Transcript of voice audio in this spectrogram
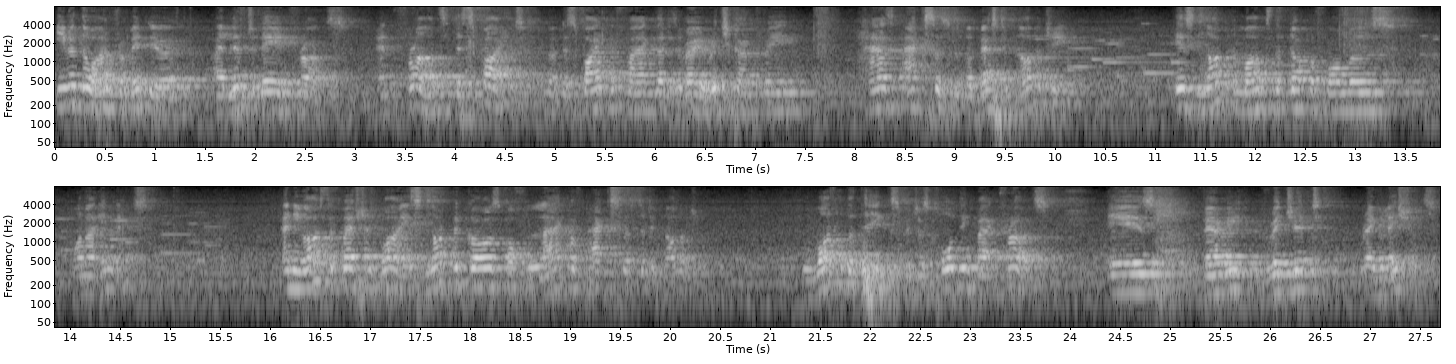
Even though I'm from India, I live today in France. And France, despite, you know, despite the fact that it's a very rich country, has access to the best technology, is not amongst the top performers on our index. And you ask the question why? It's not because of lack of access to technology. One of the things which is holding back France is very rigid regulations,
